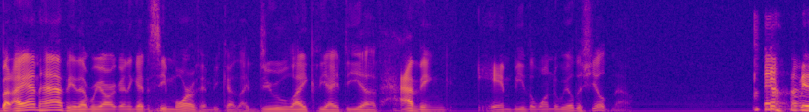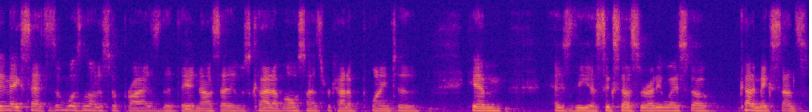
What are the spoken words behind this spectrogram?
But I am happy that we are going to get to see more of him because I do like the idea of having him be the one to wield the shield now. Yeah, I mean, it makes sense. It was not a surprise that they announced that. It was kind of all signs were kind of pointing to him as the uh, successor anyway, so kind of makes sense.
